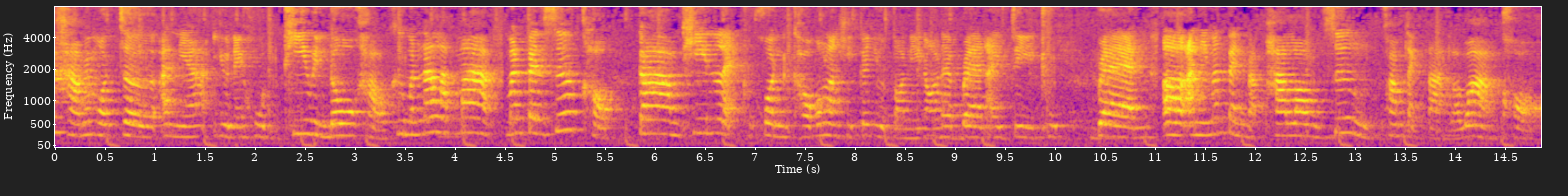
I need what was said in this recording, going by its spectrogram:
นะคะไม่มดเจออันเนี้ยอยู่ในหุ่นที่วินโดว์เขา คือมันน่ารักมาก มันเป็นเสื้อครอปกล้ามที่แหละทุกคนเขากำลังคิดกันอยู่ตอนนี้เนาะในแบรนด์ IG ทุก แบรนด์เอ่ออันนี้มันเป็นแบบผ้าล่องซึ่งความแตกต่างระหว่างของ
